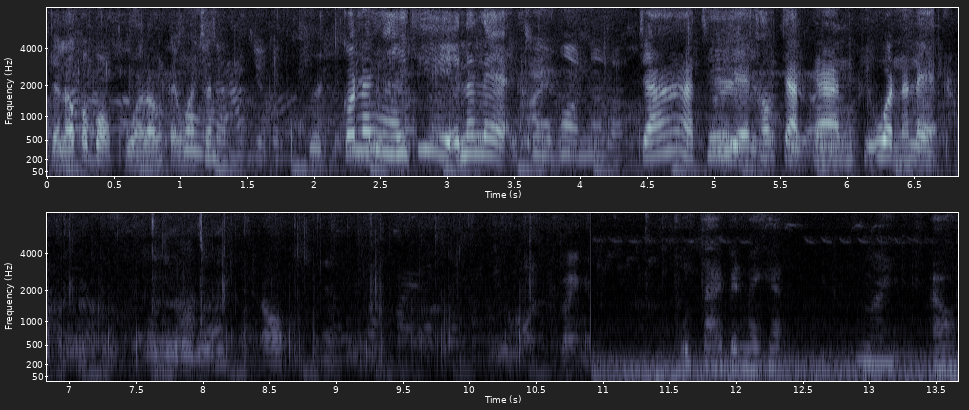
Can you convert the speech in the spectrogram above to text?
แต่เราก็บอกผัวเราแต่ว่าฉันอยู่ตรงก็นั่นไงที่ไอ้นั่นแหละทูฮอนนั่นเหรอจ้าที่เขาจัดงานพี่อ้วนนั่นแหละพูดตายเป็นไหมแคท ไม่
